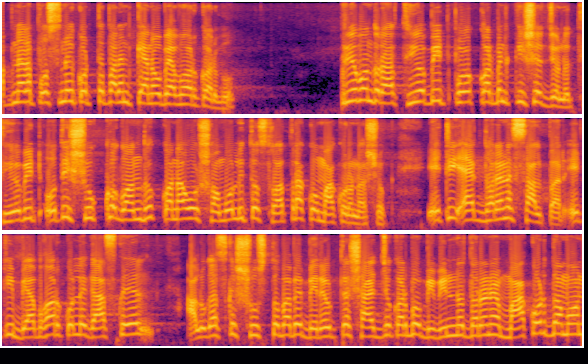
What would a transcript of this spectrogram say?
আপনারা প্রশ্নই করতে পারেন, কেন ব্যবহার করব। প্রিয় বন্ধুরা, থিওবিট প্রয়োগ করবেন কিসের জন্য? থিওবিট অতি সূক্ষ্ম গন্ধক কণা ও সমলিত ছত্রাক ও মাকড়নাশক। এটি এক ধরনের সালপার এটি ব্যবহার করলে গাছকে, আলু গাছকে সুস্থভাবে বেড়ে উঠতে সাহায্য করব, বিভিন্ন ধরনের মাকড় দমন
